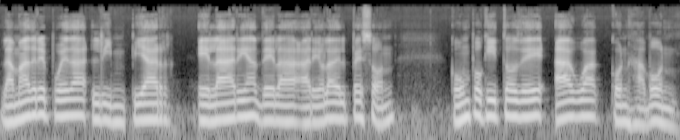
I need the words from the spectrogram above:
la madre pueda limpiar el área de la areola del pezón con un poquito de agua con jabón.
